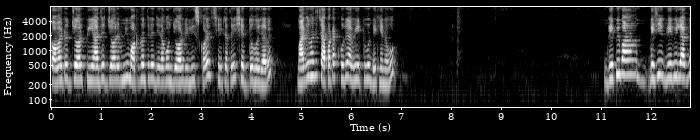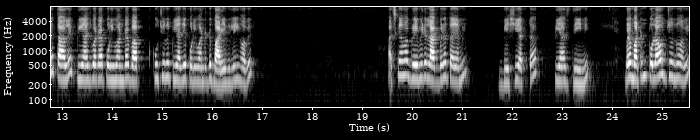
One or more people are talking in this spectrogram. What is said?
টমেটোর জল, পেঁয়াজের জল, এমনি মটনের থেকে যেরকম জল রিলিজ করে সেইটাতেই সেদ্ধ হয়ে যাবে। মাঝে মাঝে চাপাটা খুলে আমি একটু দেখে নেব। গ্রেভি বানানোর বেশি গ্রেভি লাগলে তাহলে পেঁয়াজ বাটার পরিমাণটা বা কুচনো পেঁয়াজের পরিমাণটা একটু বাড়িয়ে দিলেই হবে। আজকে আমার গ্রেভিটা লাগবে না, তাই আমি বেশি একটা পেঁয়াজ দিইনি। এবার মাটন পোলাওর জন্য আমি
